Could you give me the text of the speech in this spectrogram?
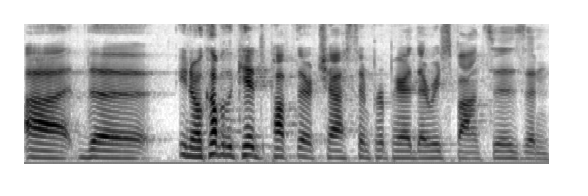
uh, the, you know, a couple of the kids puffed their chest and prepared their responses, and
